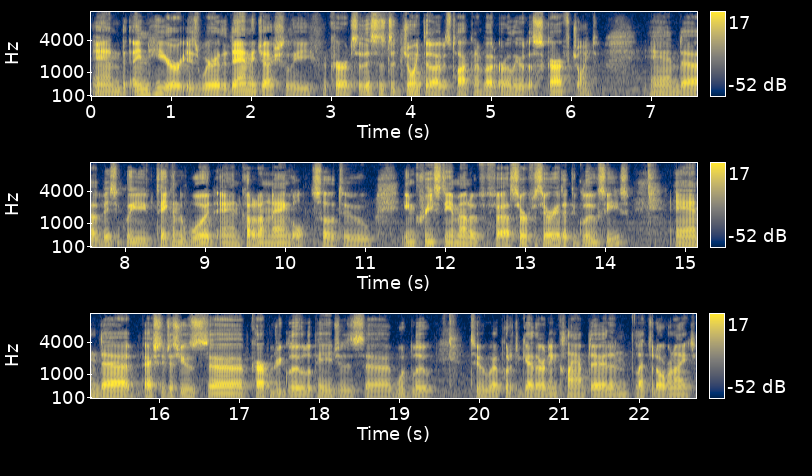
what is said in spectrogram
and in here is where the damage actually occurred. So this is the joint that I was talking about earlier, the scarf joint. And uh, basically taken the wood and cut it on an angle so to increase the amount of uh, surface area that the glue sees. And uh, actually just used uh, carpentry glue, LePage's uh, wood glue, to uh, put it together and then clamped it and left it overnight.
